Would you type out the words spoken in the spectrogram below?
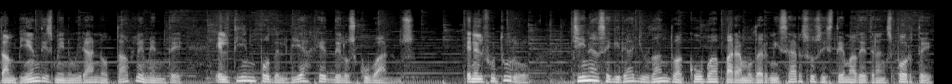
También disminuirá notablemente el tiempo del viaje de los cubanos. En el futuro, China seguirá ayudando a Cuba para modernizar su sistema de transporte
